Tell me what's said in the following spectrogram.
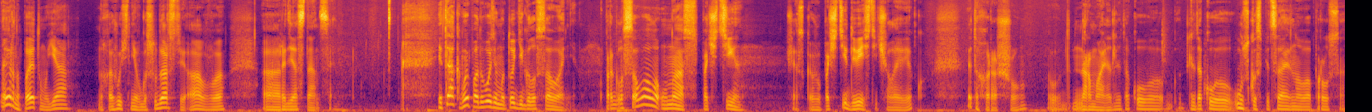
Наверное, поэтому я нахожусь не в государстве, а в э, радиостанции. Итак, мы подводим итоги голосования. Проголосовало у нас почти сейчас скажу, почти 200 человек. Это хорошо, нормально для такого, для такого узкоспециального вопроса.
